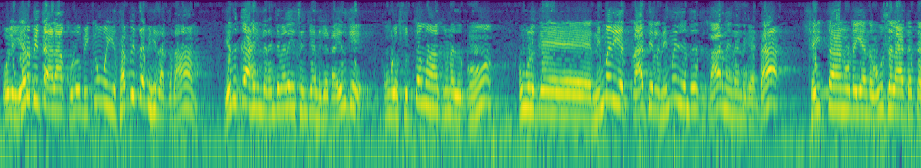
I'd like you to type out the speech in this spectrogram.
ஒளி எர்பித்த அலா குலூபிக்கும் தப்பித்த பிகில் அக்தாம் எதுக்காக இந்த ரெண்டு வேலையும் செஞ்சேன்னு கேட்டா எதுக்கு? உங்களை சுத்தமாக்குனதுக்கும் உங்களுக்கு நிம்மதியை ராத்திரில நிம்மதி வந்ததுக்கு காரணம் என்னன்னு கேட்டா சைத்தானுடைய அந்த ஊசலாட்டத்தை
